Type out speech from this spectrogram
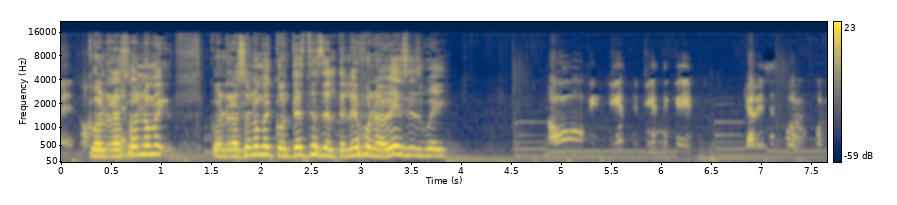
menos. Con razón no me, con razón no me contestas del teléfono a veces, güey. No, fíjate, fíjate que, que, a veces por, por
